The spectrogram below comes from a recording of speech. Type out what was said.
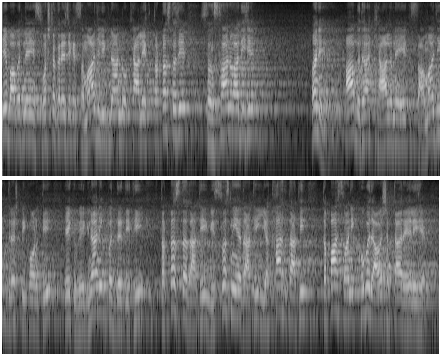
એ બાબતને અહીં સ્પષ્ટ કરે છે કે સમાજ વિજ્ઞાનનો ખ્યાલ એક તટસ્થ છે, સંસ્થાનવાદી છે. અને આ બધા ખ્યાલને એક સામાજિક દ્રષ્ટિકોણથી, એક વૈજ્ઞાનિક પદ્ધતિથી, તટસ્થતાથી, વિશ્વસનીયતાથી, યથાર્થતાથી તપાસવાની ખૂબ જ આવશ્યકતા રહેલી છે.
